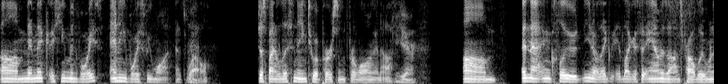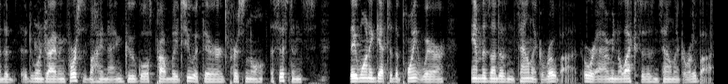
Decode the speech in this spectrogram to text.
um, mimic a human voice, any voice we want as Yeah. well, just by listening to a person for long enough. Yeah. um and that include you know like like i said amazon's probably one of the one driving forces behind that and google's probably too with their personal assistants they want to get to the point where amazon doesn't sound like a robot or i mean alexa doesn't sound like a robot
